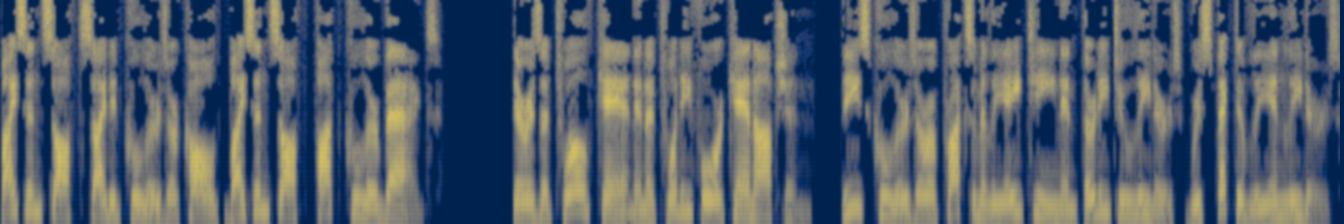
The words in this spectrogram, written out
Bison soft-sided coolers are called Bison Soft Pot Cooler Bags. There is a 12-can and a 24-can option. These coolers are approximately 18 and 32 liters, respectively in liters.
